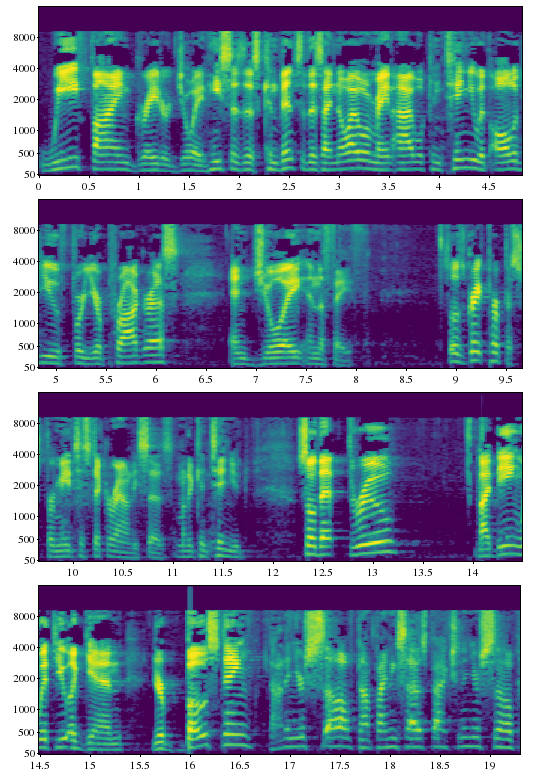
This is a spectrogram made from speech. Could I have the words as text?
we find greater joy. And he says this convinced of this, I know I will remain, I will continue with all of you for your progress and joy in the faith. So it's great purpose for me to stick around, he says. I'm going to continue. So that through my being with you again, you're boasting not in yourself, not finding satisfaction in yourself.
